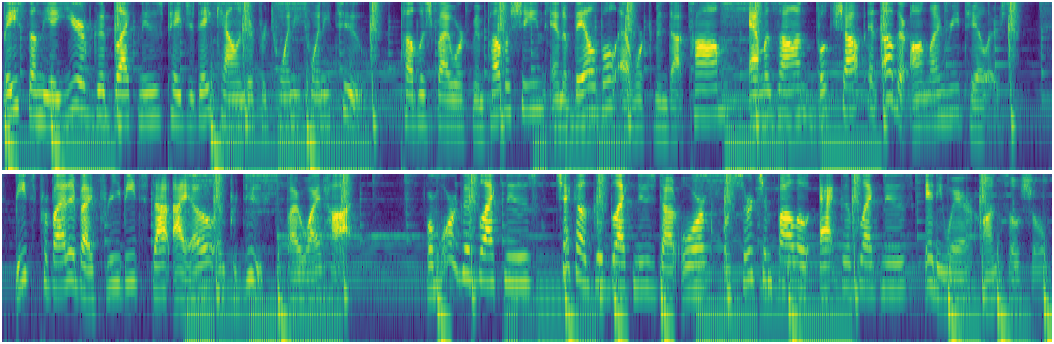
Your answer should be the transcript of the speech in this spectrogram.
based on the A Year of Good Black News page a day calendar for 2022 published by Workman Publishing and available at workman.com, Amazon, Bookshop, and other online retailers. Beats provided by freebeats.io and produced by White Hot. For more Good Black News, check out goodblacknews.org or search and follow at Good Black News anywhere on social.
